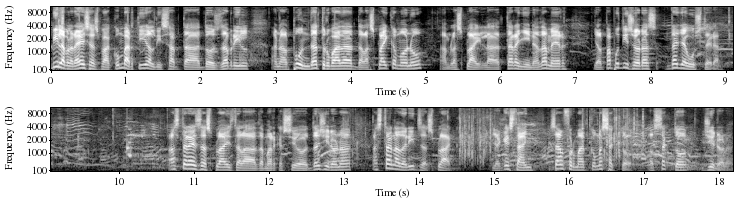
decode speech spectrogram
Vilablareix es va convertir el dissabte 2 d'abril en el punt de trobada de l'esplai Camono amb l'esplai La Taranyina de Mer i el Papo Tisores de Llagostera. Els tres esplais de la demarcació de Girona estan adherits a Esplac i aquest any s'han format com a sector, el sector Girona.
